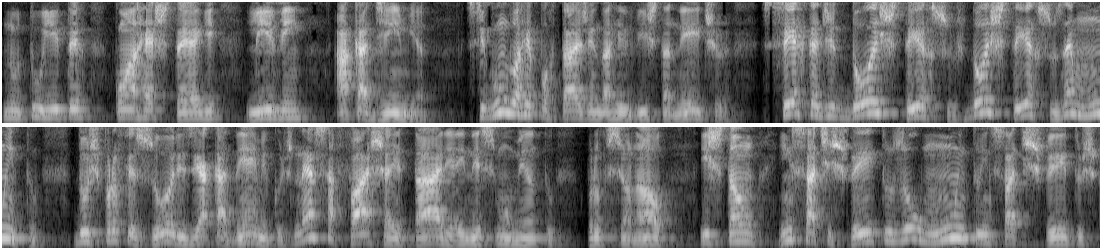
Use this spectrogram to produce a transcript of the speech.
no Twitter com a hashtag Living Academia. Segundo a reportagem da revista Nature, cerca de dois terços, dois terços é muito, dos professores e acadêmicos nessa faixa etária e nesse momento profissional estão insatisfeitos ou muito insatisfeitos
